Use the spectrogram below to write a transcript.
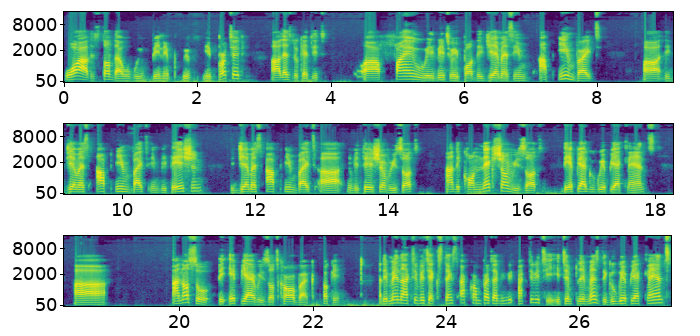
what are the stuff that we've been we've imported? Uh, let's look at it. Uh, fine we need to import the gms in app invite. Uh, the GMS app invite invitation, the GMS app invite uh, invitation result, and the connection result, the API Google API client, uh, and also the API result callback. Okay. The main activity extends app comparator activity. It implements the Google API client,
